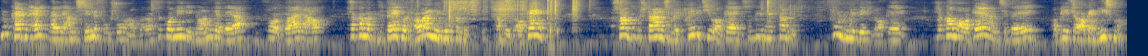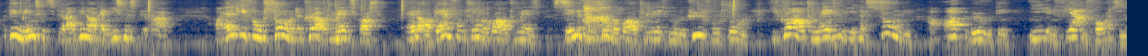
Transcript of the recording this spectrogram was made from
nu kan den alt, hvad det har med cellefunktioner at gøre. Så går den ind i den åndelige verden, får et right out, så kommer den tilbage på et højere niveau som et, som et organ. Og så starter den som et primitivt organ, så bliver den efter et fuldt udviklet organ. Og så kommer organerne tilbage og bliver til organismer. Og det er menneskets spiral, vi er en organismespiral. Og alle de funktioner, der kører automatisk også, alle organfunktioner går automatisk, cellefunktioner går automatisk, molekylfunktioner, de går automatisk, fordi personligt har opøvet det i en fjern fortid.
